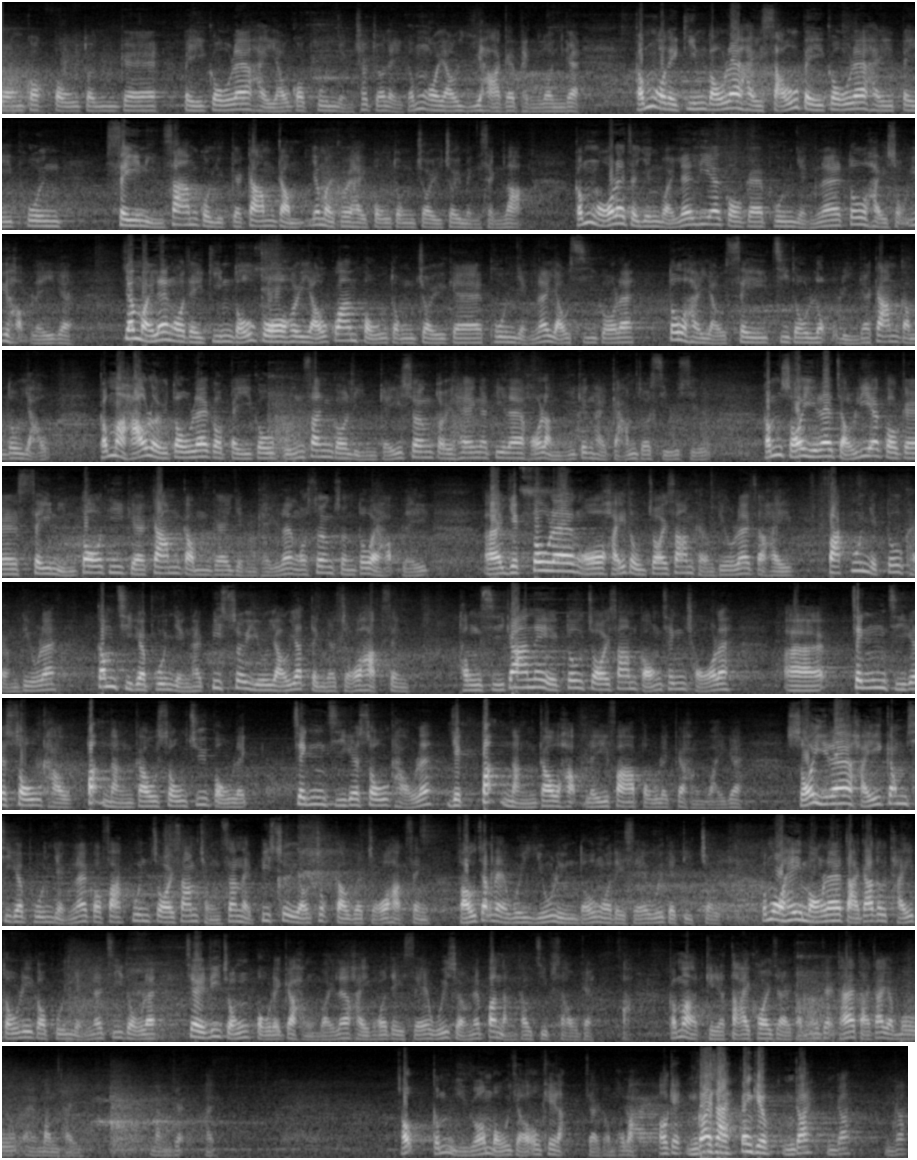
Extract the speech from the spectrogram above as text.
旺角暴動嘅被告呢係有個判刑出咗嚟，咁我有以下嘅評論嘅。咁我哋見到呢係首被告呢係被判四年三個月嘅監禁，因為佢係暴動罪罪名成立。咁我呢就認為咧呢一個嘅判刑呢都係屬於合理嘅，因為呢我哋見到過去有關暴動罪嘅判刑呢，有試過呢都係由四至到六年嘅監禁都有。咁啊，考慮到呢個被告本身個年紀相對輕一啲呢，可能已經係減咗少少。咁所以呢，就呢一個嘅四年多啲嘅監禁嘅刑期呢，我相信都係合理。誒、亦都呢，我喺度再三強調呢，就係、法官亦都強調呢，今次嘅判刑係必須要有一定嘅阻嚇性。同時間呢，亦都再三講清楚呢，誒、政治嘅訴求不能夠訴諸暴力。政治嘅訴求咧，亦不能夠合理化暴力嘅行為嘅，所以咧喺今次嘅判刑咧，個法官再三重申係必須有足夠嘅阻嚇性，否則咧會擾亂到我哋社會嘅秩序。咁我希望咧大家都睇到呢個判刑咧，知道咧即係呢種暴力嘅行為咧係我哋社會上咧不能夠接受嘅。啊，咁啊，其實大概就係咁樣啫，睇下大家有冇誒問題問啫，係。好，咁如果冇就 OK 啦，就係咁，好嘛？OK，唔該晒，thank you，唔該，唔該，唔該。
